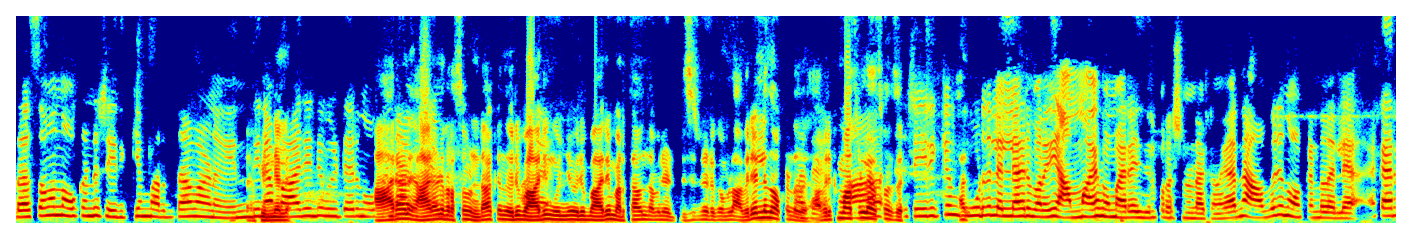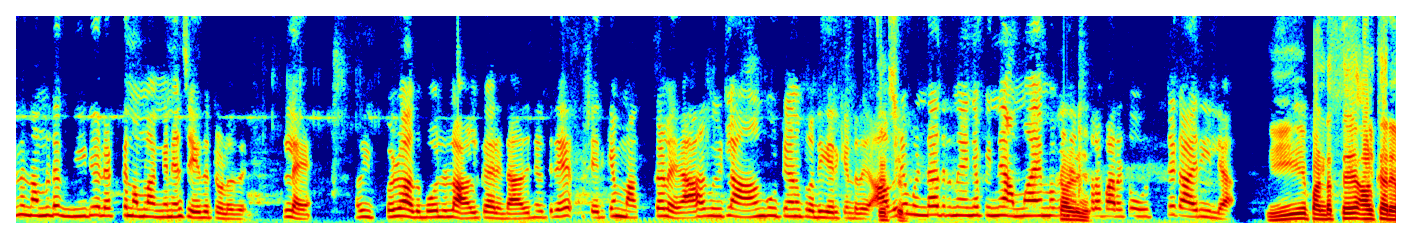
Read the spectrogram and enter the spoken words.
പ്രസവം നോക്കേണ്ടത് ശരിക്കും ഭർത്താവാണ്. എന്തിനാ. ഭാര്യന്റെ വീട്ടുകാർ ആരാണ് ആരാണ് പ്രസവം ഉണ്ടാക്കുന്നത്? ഒരു ഭാര്യയും കുഞ്ഞും ഒരു ഭാര്യയും ഭർത്താവും തമ്മിൽ ഡിസിഷൻ എടുക്കുമ്പോൾ അവരല്ലേ നോക്കേണ്ടത്? അവർക്ക് മാത്രമല്ല റെസ്പോൺസ് ശരിക്കും കൂടുതൽ എല്ലാവരും പറയും അമ്മായിമ്മ അമ്മായിമ്മമാരെ ഇതിൽ പ്രശ്നം ഉണ്ടാക്കുന്നത്. കാരണം അവർ നോക്കേണ്ടതല്ലേ? കാരണം നമ്മുടെ വീഡിയോയിലൊക്കെ നമ്മൾ അങ്ങനെയാ ചെയ്തിട്ടുള്ളത്. അല്ലേ? അത് ഇപ്പോഴും അതുപോലുള്ള ആൾക്കാരുണ്ട്. അതിനെതിരെ ശരിക്കും മക്കൾ ആ വീട്ടിലെ ആൺകുട്ടിയാണ് പ്രതികരിക്കേണ്ടത്. അവർ ഉണ്ടാതിരുന്നു മിണ്ടാതിരുന്നു കഴിഞ്ഞാൽ പിന്നെ അമ്മായിമ്മ എത്ര പറഞ്ഞിട്ട് ഒറ്റ കാര്യമില്ല. ഈ പണ്ടത്തെ ആൾക്കാരെ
